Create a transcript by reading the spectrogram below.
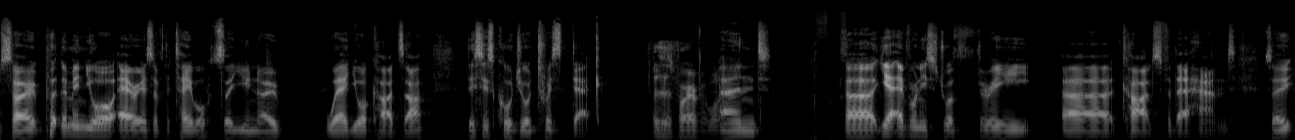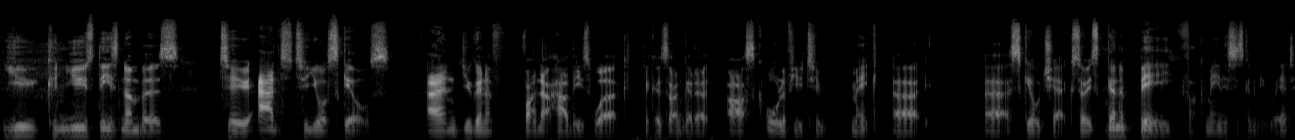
so put them in your areas of the table so you know where your cards are. This is called your twist deck. This is for everyone. And uh, yeah, everyone needs to draw three uh, cards for their hand. So you can use these numbers to add to your skills, and you're going to find out how these work because I'm going to ask all of you to make uh, uh, a skill check. So it's going to be fuck me, this is going to be weird.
